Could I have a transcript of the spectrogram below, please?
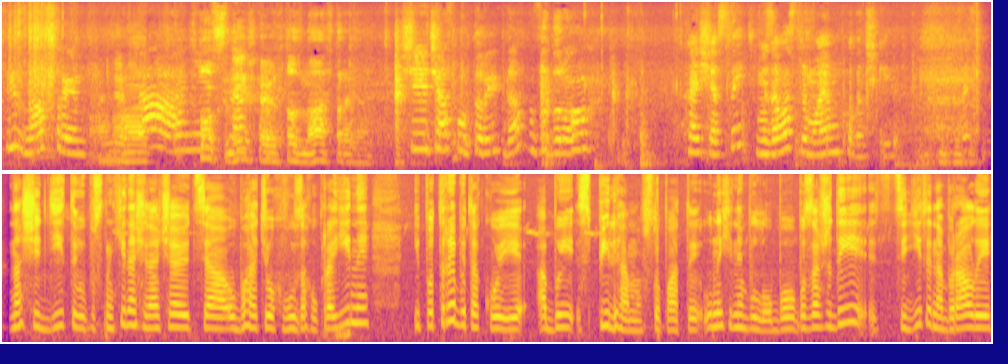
всі з настроєм. Хто з книжкою, хто з настроєм. Ще є час повторити, да? за дорогу. Хай щастить, ми за вас тримаємо кулачки. Наші діти, випускники наші навчаються у багатьох вузах України, і потреби такої, аби з пільгами вступати, у них і не було, бо, бо завжди ці діти набирали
